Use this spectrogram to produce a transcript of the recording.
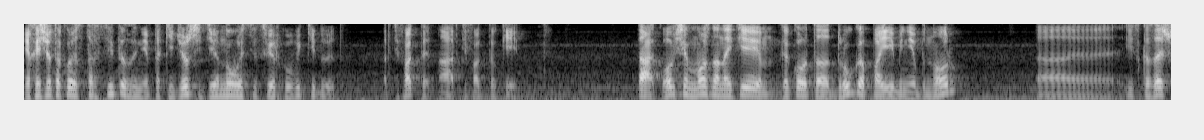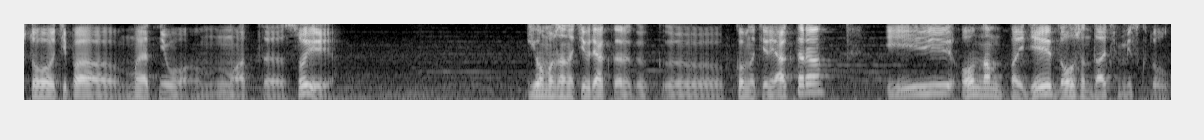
Я хочу такое Star Citizen. Так идешь, и тебе новости сверху выкидывают. Артефакты? А, артефакты, окей. Так, в общем, можно найти какого-то друга по имени Бнор. Э, и сказать, что, типа, мы от него, ну, от э, Сои. Его можно найти в реактор, э, в комнате реактора. И он нам, по идее, должен дать мисктул.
